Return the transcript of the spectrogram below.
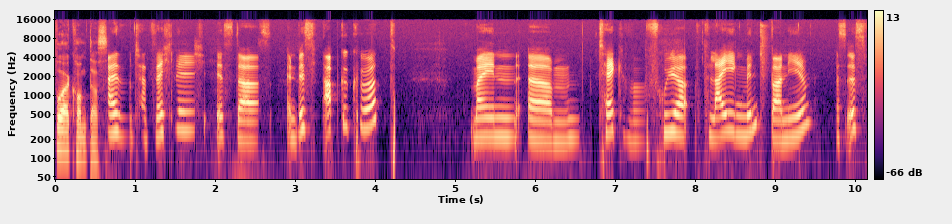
woher kommt das? Also tatsächlich ist das ein bisschen abgekürzt. Mein ähm, Tag war früher Flying Mint Bunny. Es ist,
